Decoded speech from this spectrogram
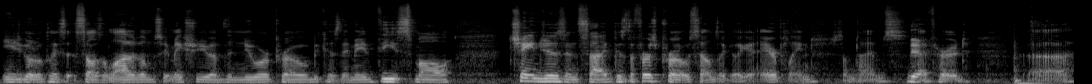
you need to go to a place that sells a lot of them. So you make sure you have the newer Pro because they made these small changes inside. Because the first Pro sounds like like an airplane sometimes. Yeah. I've heard. Uh,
